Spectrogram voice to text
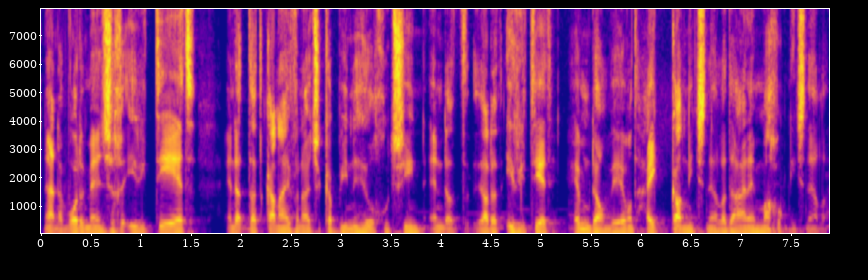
Nou, dan worden mensen geïrriteerd. En dat, dat kan hij vanuit zijn cabine heel goed zien. En dat, ja, dat irriteert hem dan weer, want hij kan niet sneller daar en hij mag ook niet sneller.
